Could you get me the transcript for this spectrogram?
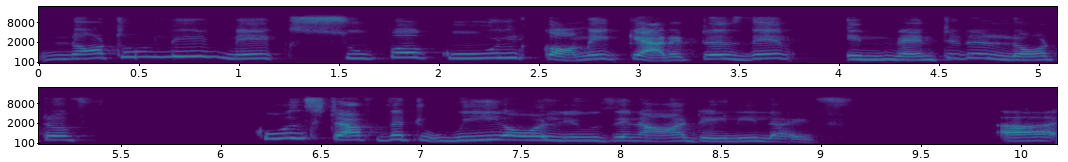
not only make super cool comic characters, they've invented a lot of cool stuff that we all use in our daily life. Uh,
